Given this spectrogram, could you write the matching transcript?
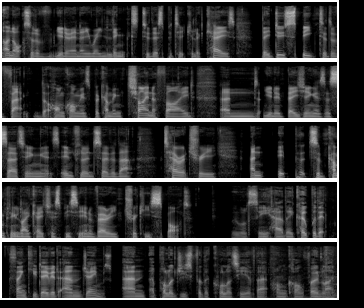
are not sort of, you know, in any way linked to this particular case, they do speak to the fact that Hong Kong is becoming Chinafied and, you know, Beijing is asserting its influence over that territory. And it puts a company like HSBC in a very tricky spot. We will see how they cope with it. Thank you, David and James. And apologies for the quality of that Hong Kong phone line.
